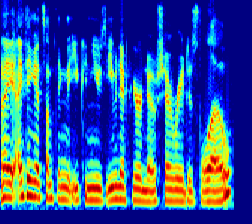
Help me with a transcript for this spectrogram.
And I, I think it's something that you can use even if your no show rate is low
